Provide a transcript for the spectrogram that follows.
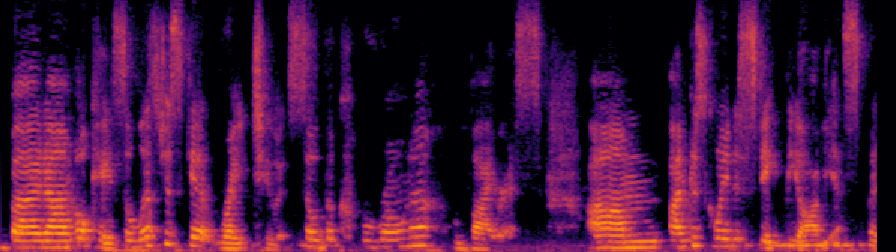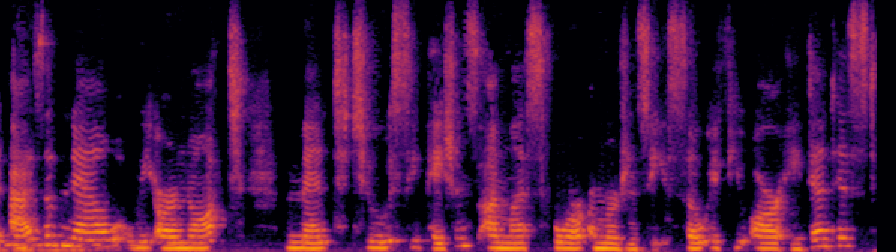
But um, okay, so let's just get right to it. So the coronavirus. Um, I'm just going to state the obvious, but as of now, we are not meant to see patients unless for emergencies. So if you are a dentist,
